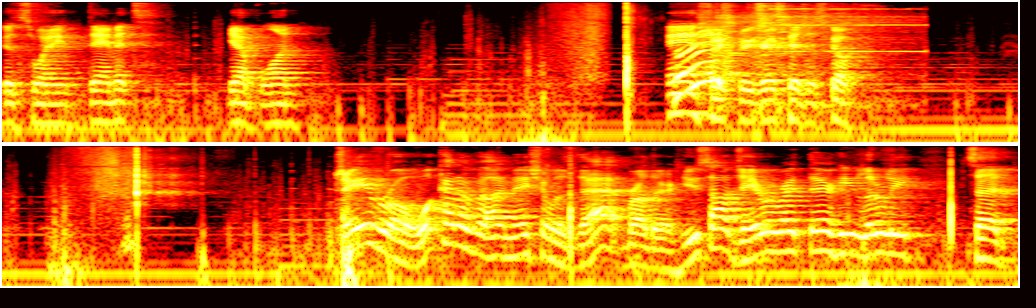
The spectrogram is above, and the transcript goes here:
Good swing. Damn it. Yep, one. And strike three. Great pitch. Let's go. J-Roll. What kind of animation was that, brother? You saw J-Roll right there? He literally said,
